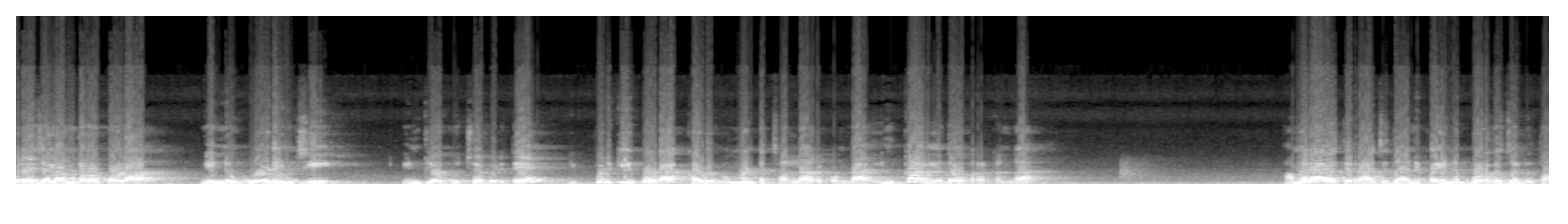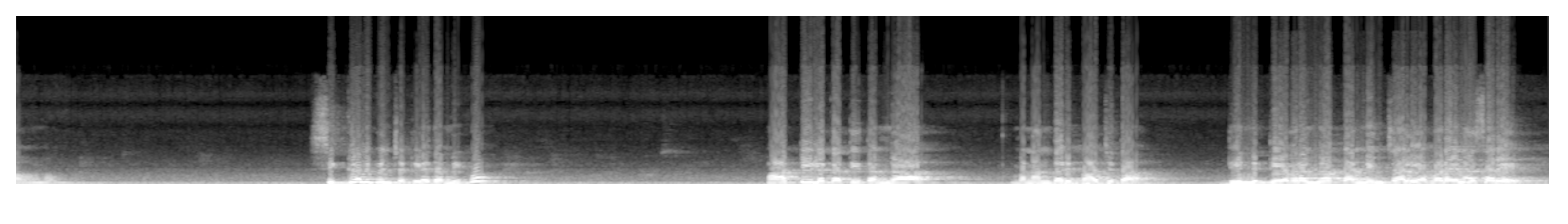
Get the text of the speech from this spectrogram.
ప్రజలందరూ కూడా నిన్ను ఓడించి ఇంట్లో కూర్చోబెడితే ఇప్పటికీ కూడా కడుపు మంట చల్లారకుండా ఇంకా ఏదో ఒక రకంగా అమరావతి రాజధాని పైన బురద జల్లుతా ఉన్నావు. సిగ్గనిపించట్లేదా మీకు? పార్టీలకు అతీతంగా మనందరి బాధ్యత దీన్ని తీవ్రంగా ఖండించాలి. ఎవడైనా సరే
